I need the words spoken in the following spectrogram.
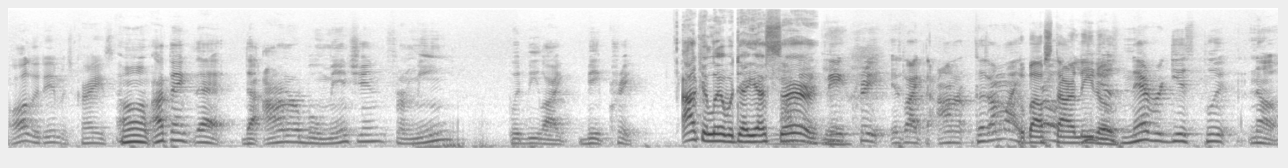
all of them is crazy. Um, I think that the honorable mention for me would be like Big Crit. I can live with that, yes, sir. Like, Big K.R.I.T. is like the honor because I'm like What about bro, He Starlito? just never gets put. No,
